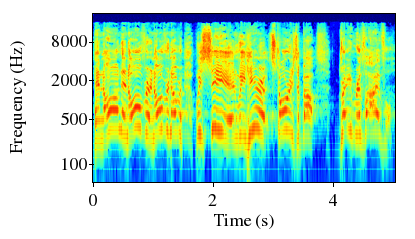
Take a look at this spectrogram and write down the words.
and on and over and over and over, we see and we hear stories about great revival.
